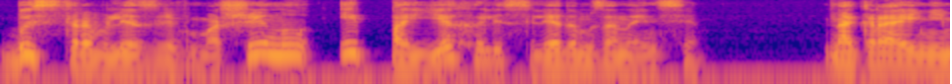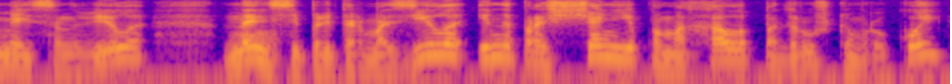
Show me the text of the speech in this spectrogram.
быстро влезли в машину и поехали следом за Нэнси. На окраине Мейсонвилла Нэнси притормозила и на прощание помахала подружкам рукой,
